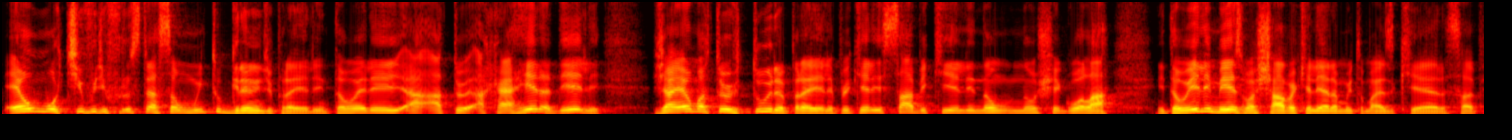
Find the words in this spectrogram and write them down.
é um motivo de frustração muito grande para ele. Então ele a, a, a, carreira dele já é uma tortura para ele, porque ele sabe que ele não, não chegou lá. Então ele mesmo achava que ele era muito mais do que era, sabe?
